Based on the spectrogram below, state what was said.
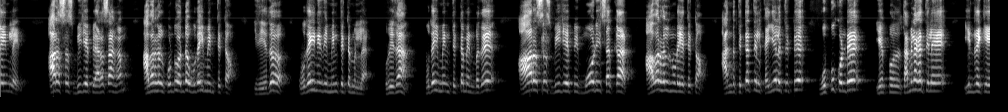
கைட்லைன் ஆர்எஸ்எஸ் பிஜேபி அரசாங்கம் அவர்கள் கொண்டு வந்த உதய் மின் திட்டம். இது ஏதோ உதயநிதி மின் திட்டம் இல்லை புரியுதா? உதய் மின் திட்டம் என்பது ஆர்எஸ்எஸ் பிஜேபி மோடி சர்க்கார் அவர்களுடைய திட்டம். அந்த திட்டத்தில் கையெழுத்திட்டு ஒப்புக்கொண்டு இப்போது தமிழகத்திலே இன்றைக்கு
